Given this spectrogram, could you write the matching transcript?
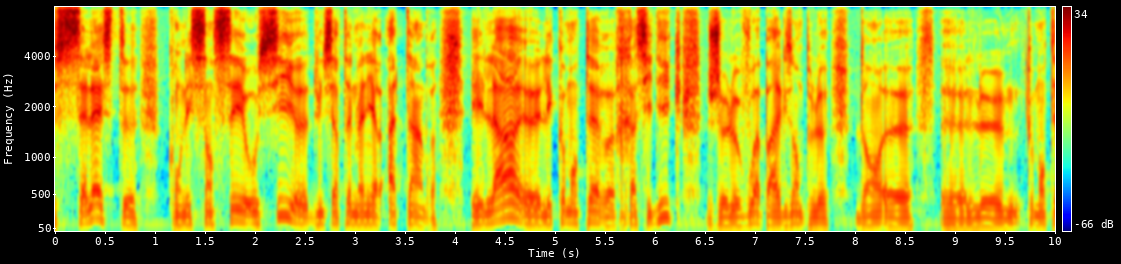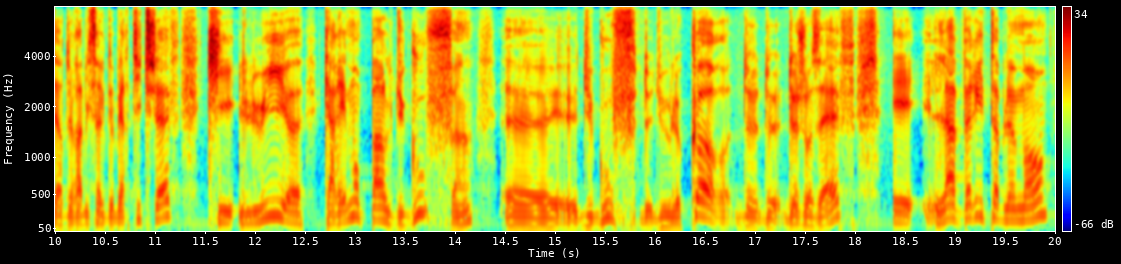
céleste qu'on est censé aussi, euh, d'une certaine manière, atteindre. Et là, euh, les commentaires chassidiques, je le vois par exemple dans euh, le commentaire du Rabbi de Bertichev, qui lui carrément parle du gouffre, hein, du gouffre, du le corps de, de Joseph. Et là, véritablement,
